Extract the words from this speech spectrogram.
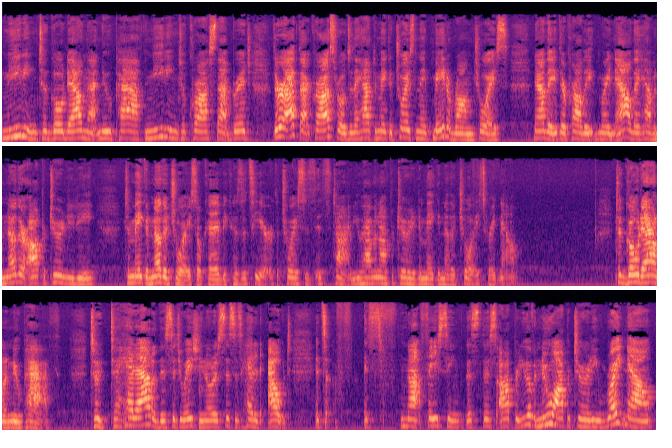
Needing to go down that new path, needing to cross that bridge. They're at that crossroads and they have to make a choice and they've made a wrong choice. Now they, they're probably, right now, they have another opportunity to make another choice, okay? Because it's here. The choice is, it's time. You have an opportunity to make another choice right now. to go down a new path, to to head out of this situation. You notice this is headed out. It's it's not facing this this opera. You have a new opportunity right now.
